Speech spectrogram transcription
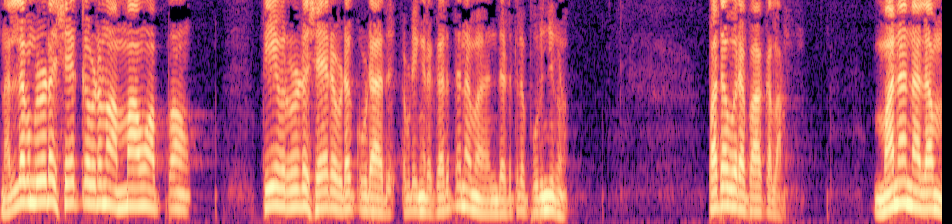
நல்லவங்களோட சேர்க்க விடணும் அம்மாவும் அப்பாவும் தீயவர்களோட சேர விடக்கூடாது அப்படிங்கிற கருத்தை நம்ம இந்த இடத்துல புரிஞ்சுக்கணும். பதவுரை பார்க்கலாம். மனநலம்.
